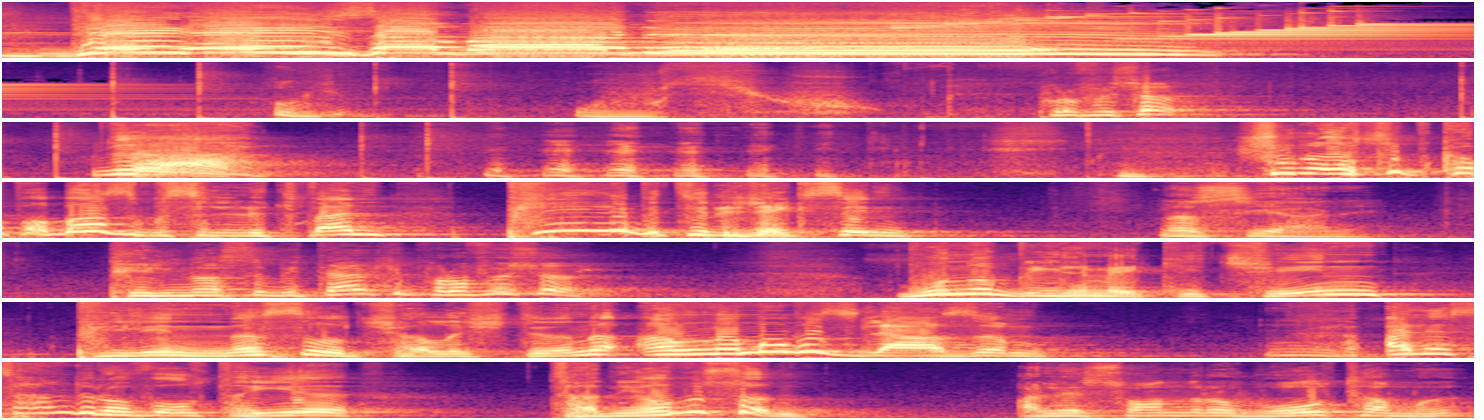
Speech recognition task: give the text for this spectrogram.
Deney zamanı. Uy, uy. Profesör Ah! Şunu açıp kapamaz mısın lütfen? Pilini bitireceksin. nasıl yani? Pil nasıl biter ki profesör? Bunu bilmek için pilin nasıl çalıştığını anlamamız lazım. Alessandro Volta'yı tanıyor musun? Alessandro Volta mı?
